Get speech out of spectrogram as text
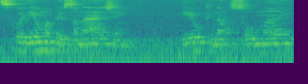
Escolhi uma personagem, eu que não sou mãe,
